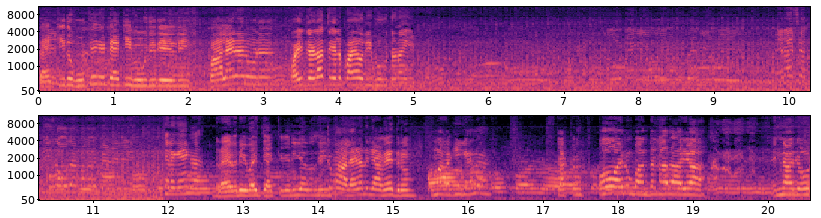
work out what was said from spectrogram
ਟੈਂਕੀ ਤੋਂ ਫੂਕੇਗੇ ਟੈਂਕੀ ਫੂਕਦੀ ਤੇਲ ਦੀ? ਪਾ ਲੈ ਇਹਨਾਂ ਨੂੰ ਹੁਣ। ਭਾਈ ਜਿਹੜਾ ਤੇਲ ਪਾਇਆ ਉਰੀ ਫੂਕਣਾ ਹੀ ਮੇਰਾ 3600 ਦੇ ਮਗਰ ਪੈਣੇ ਨੇ ਲੱਗੇਗਾ ਡਰਾਈਵਰੀ ਬਾਈ ਚੈੱਕ ਕਰੀ ਜਾ ਤੁਸੀਂ। ਘੁਮਾ ਲੈ ਇਹਨਾਂ ਨੂੰ ਜਾਂ ਫੇਰ ਇਧਰੋਂ। ਘੁਮਾ ਕੀ ਕਹਿਣਾ ਚੱਕ। ਉਹ ਇਹਨੂੰ ਬੰਦ ਕਰ ਆ ਜਾ। ਇੰਨਾ ਜ਼ੋਰ।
